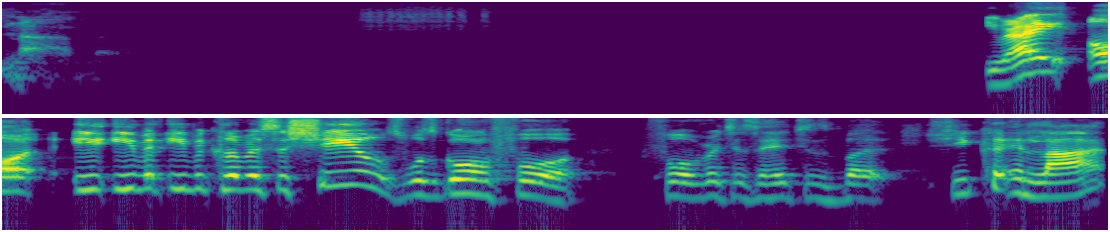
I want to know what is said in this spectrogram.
Nah, man. Right? Or even even Claressa Shields was going for for Richardson Hitchins, but she couldn't lie.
